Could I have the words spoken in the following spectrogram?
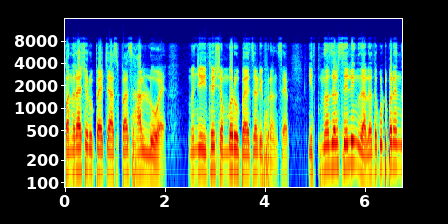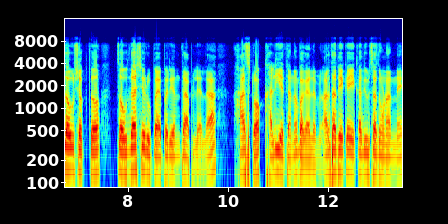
पंधराशे रुपयाच्या आसपास हा लो आहे. म्हणजे इथे शंभर रुपयाचा डिफरन्स आहे. इथनं जर सेलिंग झालं तर कुठपर्यंत जाऊ शकतं? चौदाशे रुपयापर्यंत आपल्याला हा स्टॉक खाली येताना बघायला मिळू अर्थात हे काही एका दिवसात होणार नाही.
